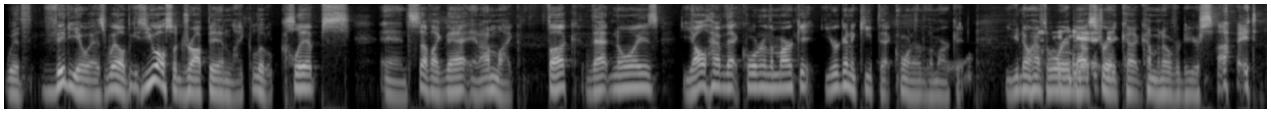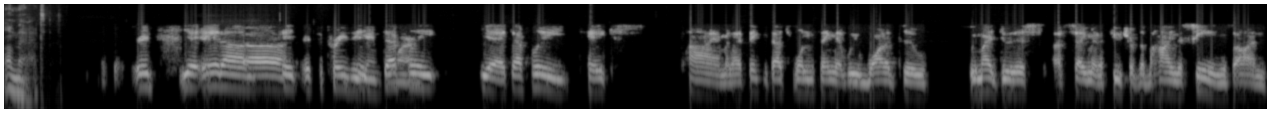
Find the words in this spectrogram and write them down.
with video as well because you also drop in like little clips and stuff like that and I'm like fuck that noise. Y'all have that corner of the market. You're going to keep that corner of the market. You don't have to worry about straight cut coming over to your side on that. It's Yeah, it um, uh, it, it's a crazy game it to learn. definitely, yeah, it definitely takes time, and I think that's one thing that we wanted to. We might do this a segment in the future of the behind the scenes on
